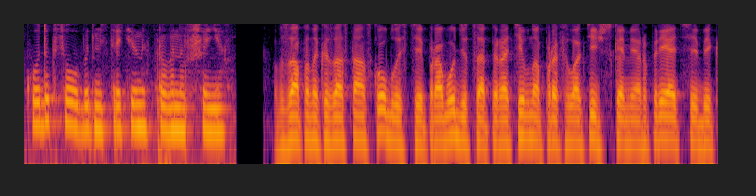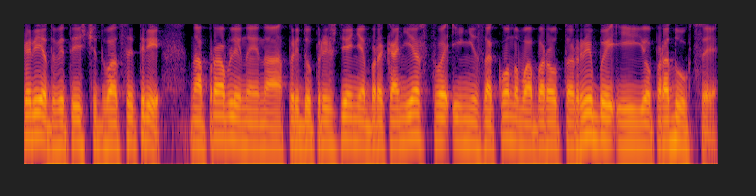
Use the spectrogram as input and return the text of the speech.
Кодекса об административных правонарушениях. В Западно-Казахстанской области проводится оперативно-профилактическое мероприятие «Бекаре-2023», направленное на предупреждение браконьерства и незаконного оборота рыбы и ее продукции.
